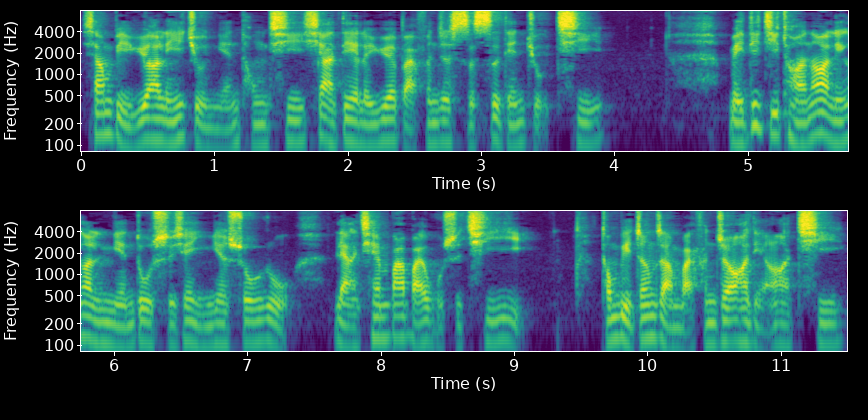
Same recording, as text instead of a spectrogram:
相比于二零一九年同期下跌了约百分之十四点九七。美的集团二零二零年度实现营业收入两千八百五十七亿，同比增长百分之二点二七。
